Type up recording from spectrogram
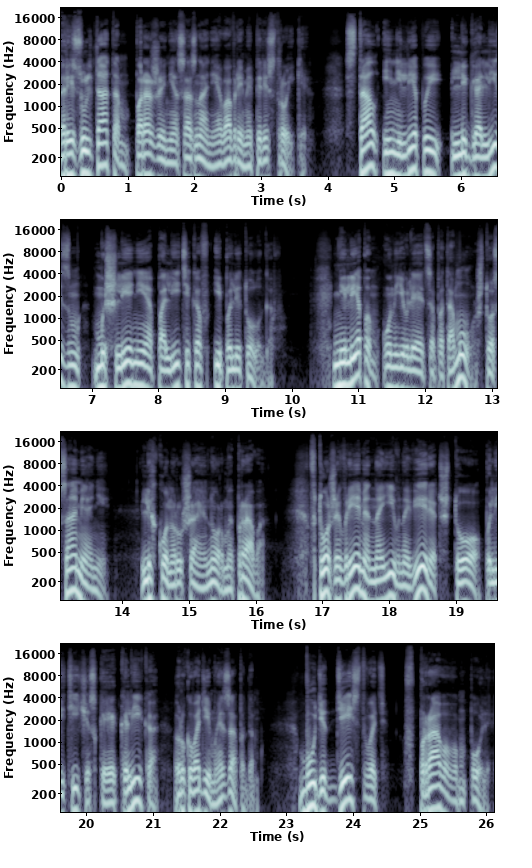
Результатом поражения сознания во время перестройки стал и нелепый легализм мышления политиков и политологов. Нелепым он является потому, что сами они, легко нарушая нормы права, в то же время наивно верят, что политическая клика, руководимая Западом, будет действовать в правовом поле.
